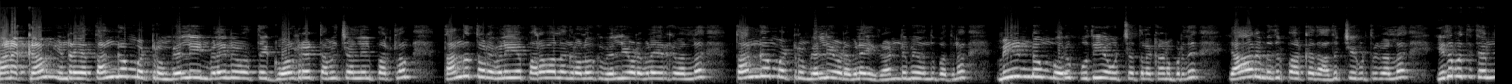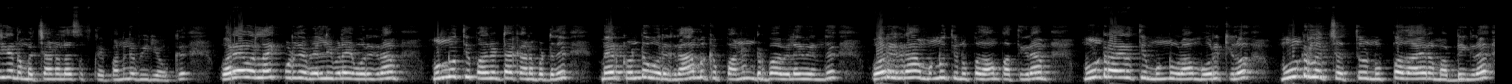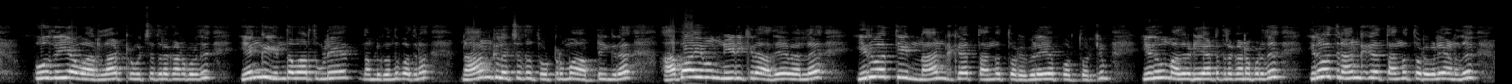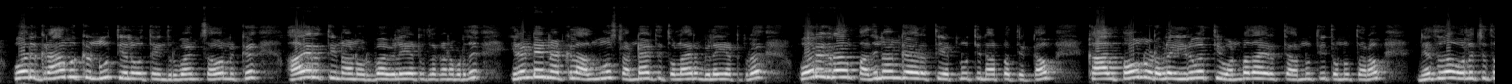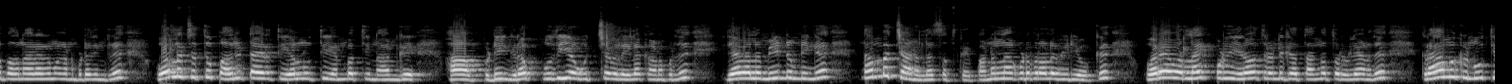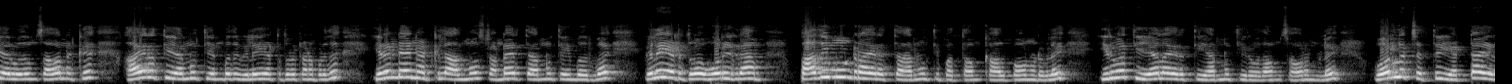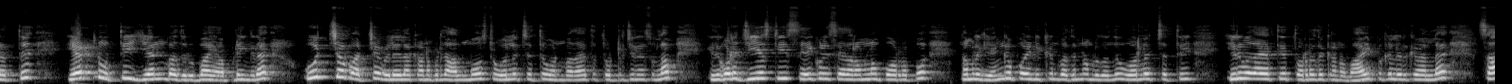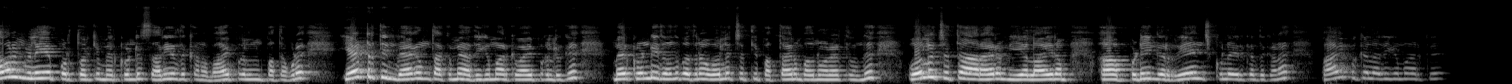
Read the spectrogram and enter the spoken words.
வணக்கம். இன்றைய தங்கம் மற்றும் வெள்ளியின் விலை நிறுவனத்தை கோல்ட் ரேட் தமிழ் சேனலில் பார்க்கலாம். தங்கத்தோட விலையே பரவாயில்லங்கிற அளவுக்கு வெள்ளியோட விலை இருக்கவில்லை. தங்கம் மற்றும் வெள்ளியோட விலை ரெண்டுமே வந்து பார்த்தீங்கன்னா மீண்டும் ஒரு புதிய உச்சத்தில் காணப்படுது. யாரும் எதிர்பார்க்காத அதிர்ச்சியை கொடுத்துருக்கல இதை பற்றி தெரிஞ்சுக்க நம்ம சேனலை சப்ஸ்கிரைப் பண்ணுங்கள் வீடியோவுக்கு. ஒரே ஒரு லைக் போடுங்க. வெள்ளி விலை ஒரு கிராம் முந்நூற்றி பதினெட்டாக காணப்பட்டது. மேற்கொண்டு ஒரு கிராமுக்கு பன்னெண்டு ரூபாய் விலை வந்து ஒரு கிராம் முந்நூற்றி முப்பதாம் பத்து கிராம் மூன்றாயிரத்தி முந்நூறாம் ஒரு கிலோ மூன்று லட்சத்து முப்பதாயிரம் அப்படிங்கிற புதிய வரலாற்று உச்சத்தில் காணப்படுது. எங்கே இந்த வாரத்துக்குள்ளேயே நம்மளுக்கு வந்து பார்த்தீங்கன்னா நான்கு லட்சத்தை தொற்றுமா அப்படிங்கிற அபாயமும் நீடிக்கிற அதே வேலை இருபத்தி நான்கு கே தங்கத்தோட விலையை பொறுத்த வரைக்கும் இதுவும் அதிரடி ஏற்றத்தில் காணப்படுது. இருபத்தி நான்கு கே தங்கத்தோட விலையானது ஒரு கிராமுக்கு நூற்றி எழுபத்தைந்து ரூபாய் சவரனுக்கு ஆயிரத்தி நானூறு ரூபாய் விலையேற்றத்தில் காணப்படுது. இரண்டே நாட்கள் ஆல்மோஸ்ட் ரெண்டாயிரத்தி தொள்ளாயிரம் விலையேற்றத்தோட ஒரு கிராம் பதினான்காயிரத்தி எட்நூற்றி நாற்பத்தி எட்டாம் கால் பவுனோட விலை இருபத்தி ஒன்பதாயிரத்தி அறுநூற்றி தொண்ணூத்தாறாம். நேற்று தான் ஒரு லட்சத்து பதினாறாயிரமாக காணப்பட்டது என்று ஒரு லட்சத்து பதினெட்டாயிரத்தி எழுநூற்றி எண்பத்தி நான்கு அப்படிங்கிற புதிய உச்ச விலையில் காணப்படுது. இதே வேளை மீண்டும் நீங்கள் நம்ம சேனலில் சப்ஸ்கிரைப் பண்ணலாம் கூட பரவாயில்ல வீடியோவுக்கு ஒரே ஒரு லைக் போடுங்க. இருபத்தி ரெண்டுக்கு தங்கத்தோட விலையானது கிராமுக்கு நூற்றி அறுபதும் சவனுக்கு ஆயிரத்தி இரநூத்தி எண்பது விலையேற்றத்தோடு காணப்படுது. இரண்டே நாட்களில் ஆல்மோஸ்ட் ரெண்டாயிரத்தி அறுநூற்றி ஐம்பது ரூபாய் விலையேற்றத்தோடு ஒரு கிராம் பதிமூன்றாயிரத்து அறுநூற்றி பத்தாம் கால் பவுனோட விலை இருபத்தி ஏழாயிரத்தி இரநூத்தி இருபதாம் சவரன் விலை ஒரு லட்சத்து எட்டாயிரத்து எட்நூற்றி எண்பது ரூபாய் அப்படிங்கிற உச்சபட்ச விலையில் காணப்படுது. ஆல்மோஸ்ட் ஒரு லட்சத்து ஒன்பதாயிரத்து தொற்றுச்சுன்னு சொல்லலாம். இது கூட ஜிஎஸ்டி சேகுலி சேதாரம்லாம் போடுறப்போ நம்மளுக்கு எங்கே போய் நிற்குன்னு பார்த்தீங்கன்னா நம்மளுக்கு வந்து ஒரு லட்சத்து இருபதாயிரத்தையே தொடுறதுக்கான வாய்ப்புகள் இருக்கவில்லை சவரன் விலையை பொறுத்த வரைக்கும் மேற்கொண்டு சரியறதுக்கான வாய்ப்புகள்னு பார்த்தா கூட ஏற்றத்தின் வேகம் தாக்கமே அதிகமாக இருக்க வாய்ப்புகள் இருக்குது மேற்கொண்டு இது வந்து பார்த்தீங்கன்னா ஒரு லட்சத்தி பத்தாயிரம் பதினோராயிரத்துலேருந்து ஒரு லட்சத்து ஆறாயிரம் ஏழாயிரம் அப்படிங்கிற ரேஞ்சுக்குள்ளே இருக்கிறதுக்கான வாய்ப்புகள் அதிகமாக இருக்குது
